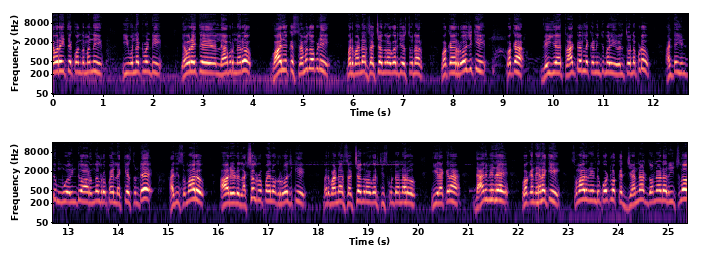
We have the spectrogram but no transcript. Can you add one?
ఎవరైతే కొంతమంది ఈ ఉన్నటువంటి ఎవరైతే లేబర్ ఉన్నారో వారి యొక్క శ్రమ దోపిడీ మరి బండారు సత్యేంద్రరావు గారు చేస్తున్నారు. ఒక రోజుకి ఒక వెయ్యి ట్రాక్టర్లు ఇక్కడి నుంచి మరి వెళ్తున్నప్పుడు అంటే ఇంటూ మూ- ఇంటూ ఆరు వందల రూపాయలు లెక్కేస్తుంటే అది సుమారు ఆరేడు లక్షల రూపాయలు ఒక రోజుకి మరి బండారు సత్యేంద్రరావు గారు తీసుకుంటున్నారు. ఈ లెక్కన దాని మీదే ఒక నెలకి సుమారు రెండు కోట్లు ఒక జన్నాడు దొన్నాడ రీచ్లో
